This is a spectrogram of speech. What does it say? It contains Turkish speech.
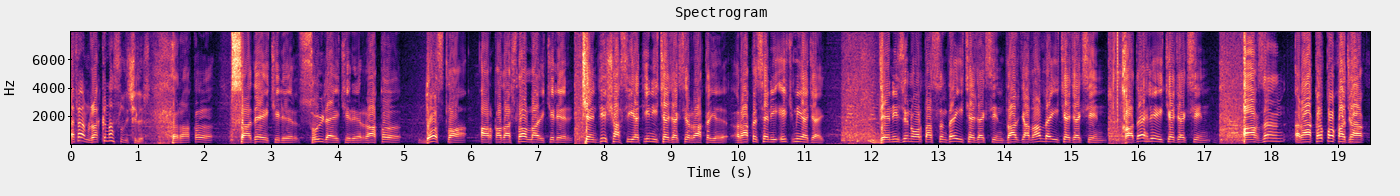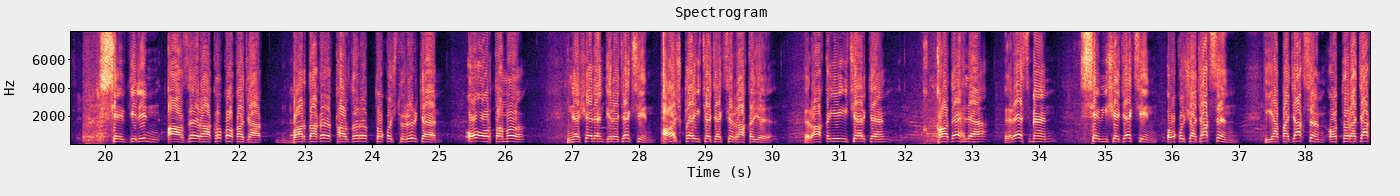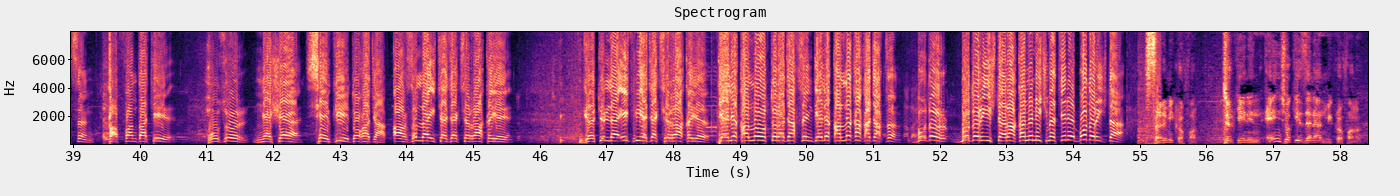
Efendim rakı nasıl içilir? Rakı sade içilir, suyla içilir. Rakı dostla, arkadaşlarla içilir. Kendi şahsiyetin içeceksin rakıyı. Rakı seni içmeyecek. Denizin ortasında içeceksin, dalgalarla içeceksin, kadehle içeceksin. Ağzın rakı kokacak, sevgilin ağzı rakı kokacak. Bardağı kaldırıp tokuştururken o ortamı neşelendireceksin. Aşkla içeceksin rakıyı. Rakıyı içerken kadehle resmen sevişeceksin, okuşacaksın, yapacaksın, oturacaksın. Kafandaki huzur, neşe, sevgi doğacak. Ağzınla içeceksin rakıyı. Götünle içmeyeceksin rakıyı. Delikanlı oturacaksın, delikanlı kalkacaksın. Budur, budur işte rakının içmesini budur işte. Sarı mikrofon. Türkiye'nin en çok izlenen mikrofonu.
